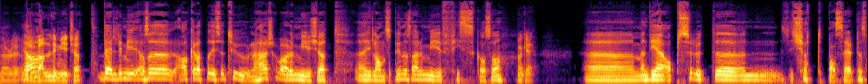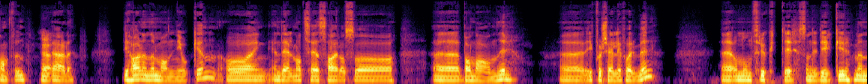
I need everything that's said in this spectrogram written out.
Når det ja, var veldig mye kjøtt? Veldig mye. Altså, akkurat på disse turene her så var det mye kjøtt. Eh, I landsbyene så er det mye fisk også. Okay. Uh, men de er absolutt uh, kjøttbaserte samfunn. Ja. Det er det. De har denne manioken, og en, en del Matses har også uh, bananer i forskjellige former, og noen frukter som de dyrker, men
